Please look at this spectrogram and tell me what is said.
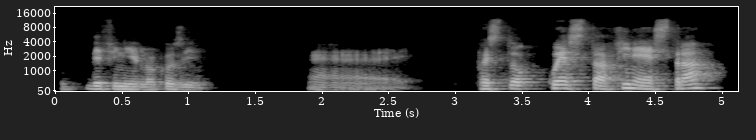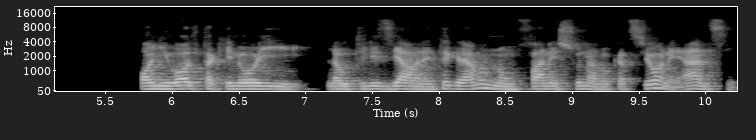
definirlo così. Eh, questo, questa finestra ogni volta che noi la utilizziamo e la integriamo non fa nessuna allocazione, anzi,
